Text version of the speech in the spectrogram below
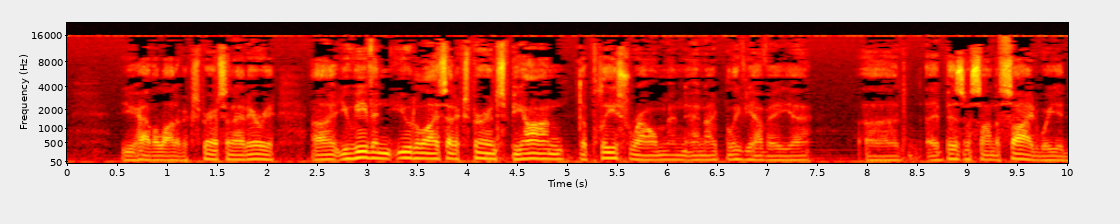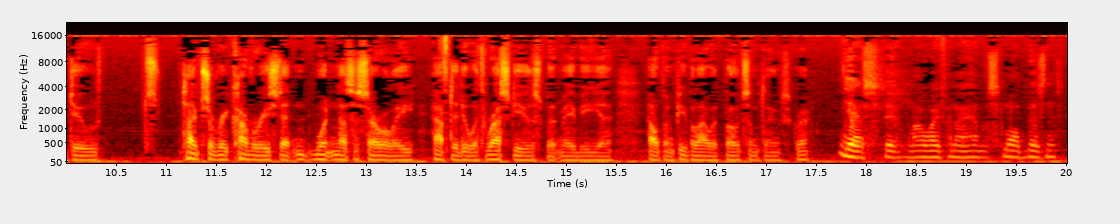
you have a lot of experience in that area. Uh, you've even utilized that experience beyond the police realm, and, and I believe you have a, uh, a business on the side where you do types of recoveries that wouldn't necessarily have to do with rescues, but maybe uh, helping people out with boats and things, correct? Yes, yeah, my wife and I have a small business.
